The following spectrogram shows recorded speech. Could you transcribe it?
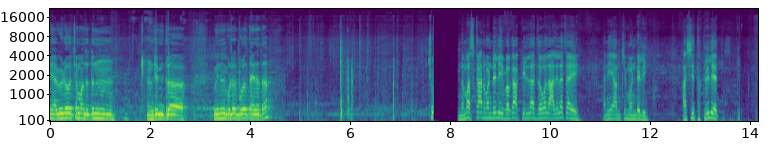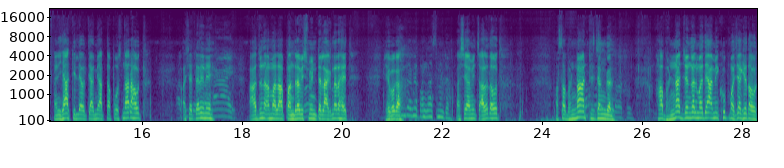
या व्हिडिओच्या मदतून आमचे मित्र विनोद कुठे बोलत आहेत आता? नमस्कार मंडळी बघा किल्ला जवळ आलेलाच आहे आणि आमची मंडळी अशी थकलेली आहेत आणि ह्या किल्ल्यावरती आम्ही आत्ता पोचणार आहोत. अशा तऱ्हेने अजून आम्हाला पंधरा वीस मिनटं लागणार आहेत. हे बघा पन्नास मिनिटं असे आम्ही चालत आहोत. असा भन्नाट जंगल. हा भन्नाट जंगलमध्ये आम्ही खूप मजा घेत आहोत.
